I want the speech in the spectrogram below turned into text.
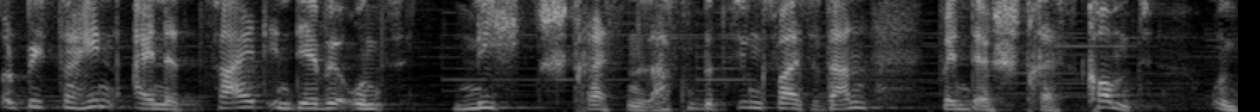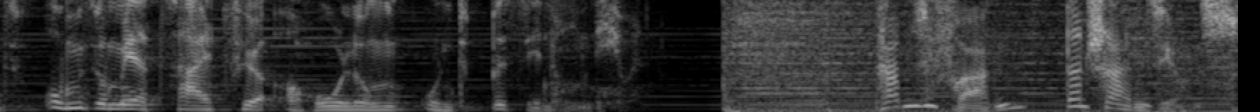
Und bis dahin eine Zeit, in der wir uns nicht stressen lassen, beziehungsweise dann, wenn der Stress kommt – uns umso mehr Zeit für Erholung und Besinnung nehmen. Haben Sie Fragen? Dann schreiben Sie uns.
